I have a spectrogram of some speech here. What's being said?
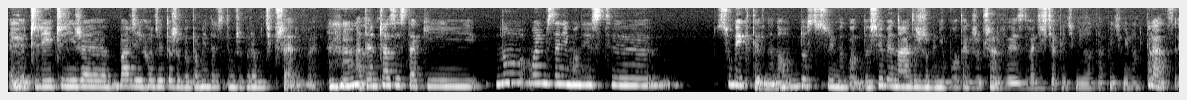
E, czyli, czyli, że bardziej chodzi o to, żeby pamiętać o tym, żeby robić przerwy. Mhm. A ten czas jest taki, no moim zdaniem on jest y, subiektywny. No, dostosujmy go do siebie, no ale też żeby nie było tak, że przerwy jest 25 minut, a 5 minut pracy.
